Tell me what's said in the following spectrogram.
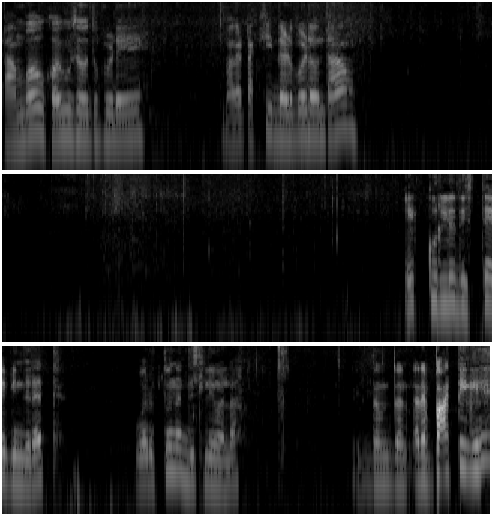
थांबव खय घुसवतो पुढे. मागा टाकी दडबडवून थांब. एक कुर्ली दिसते पिंजऱ्यात. वरतूनच दिसली मला. एकदम दन अरे पाटी घे.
